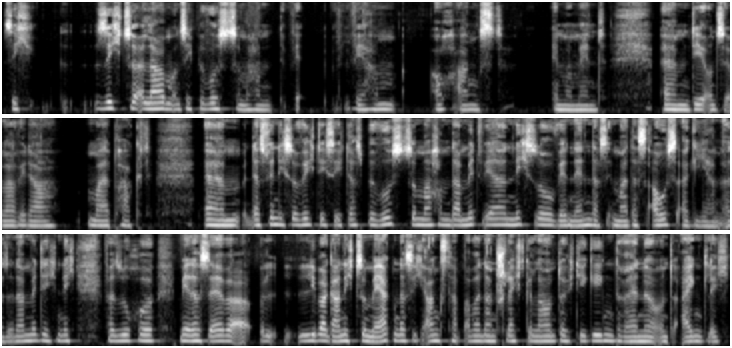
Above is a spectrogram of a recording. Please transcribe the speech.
sich, sich zu erlauben und sich bewusst zu machen, wir, wir haben auch Angst im Moment, ähm, die uns immer wieder mal packt. Ähm, das finde ich so wichtig, sich das bewusst zu machen, damit wir nicht so, wir nennen das immer das Ausagieren. Also damit ich nicht versuche, mir das selber lieber gar nicht zu merken, dass ich Angst habe, aber dann schlecht gelaunt durch die Gegend renne und eigentlich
